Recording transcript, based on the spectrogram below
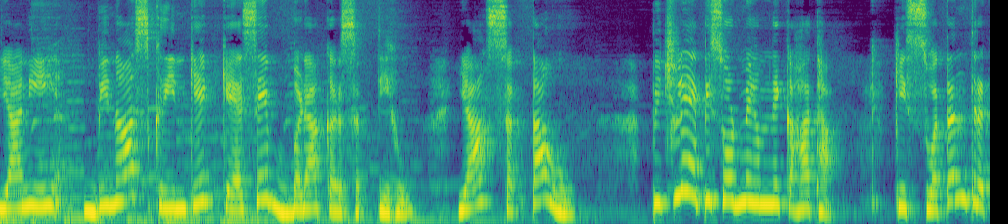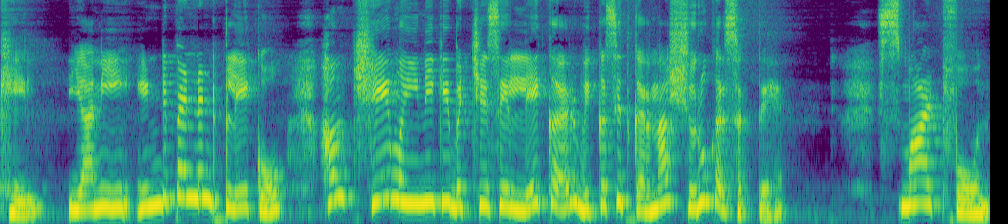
यानी बिना स्क्रीन के कैसे बड़ा कर सकती हूँ या सकता हूँ? पिछले एपिसोड में हमने कहा था कि स्वतंत्र खेल, यानी इंडिपेंडेंट प्ले को हम छः महीने के बच्चे से लेकर विकसित करना शुरू कर सकते हैं। स्मार्टफ़ोन,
